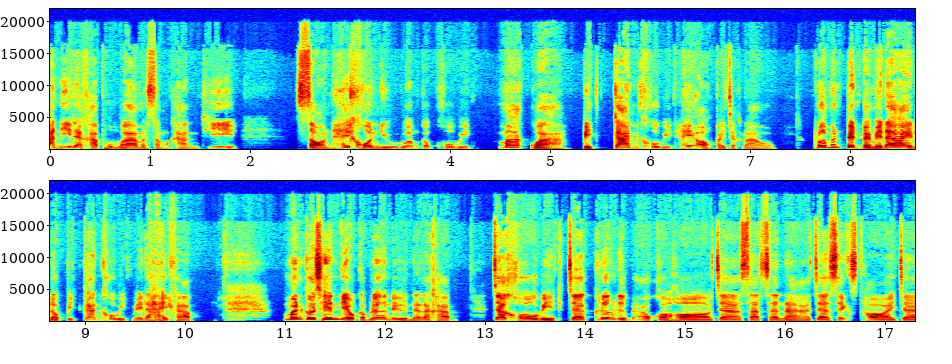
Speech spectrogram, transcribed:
อันนี้นะครับผมว่ามันสำคัญที่ สอนให้คนอยู่ร่วมกับโควิด มากกว่าปิดกั้นโควิด ให้ออกไปจากเรา เพราะมันเป็นไปไม่ได้เราปิดกั้นโควิดไม่ได้ครับ มันก็เช่นเดียวกับเรื่องอื่นๆนั่นแหละครับ จะโควิด จะเครื่องดื่มแอลกอฮอล์จะศาสนาจะเซ็กส์ทอยจะ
